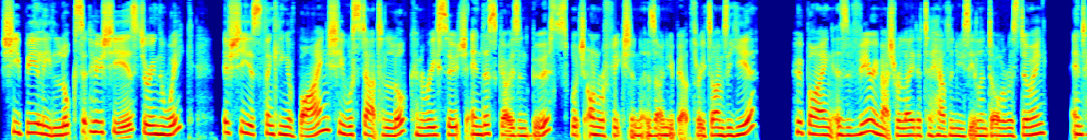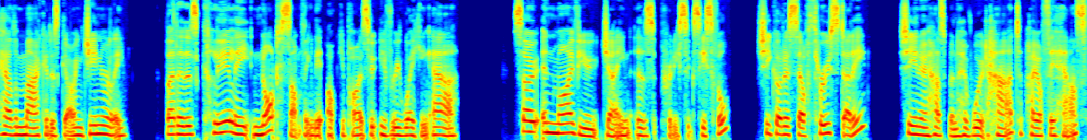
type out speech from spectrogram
She barely looks at her shares during the week. If she is thinking of buying, she will start to look and research, and this goes in bursts, which on reflection is only about three times a year. Her buying is very much related to how the New Zealand dollar is doing and how the market is going generally. But it is clearly not something that occupies her every waking hour. So, in my view, Jane is pretty successful. She got herself through study, she and her husband have worked hard to pay off their house,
